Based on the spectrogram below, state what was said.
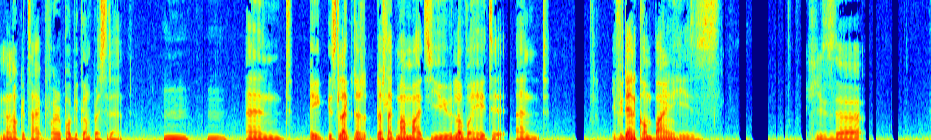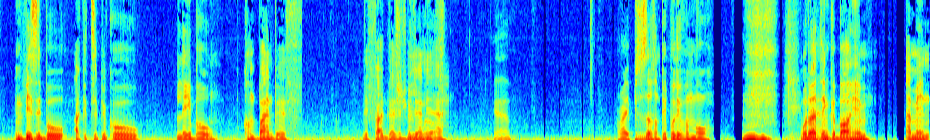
non-archetype for a Republican president, Hmm. Hmm. and it, it's like just just like Marmite, you love or hate it, and if you then combine his his uh, invisible archetypical label combined with the fact that he's a billionaire, Yeah. right, pisses off some people even more. What do I think about him? I mean,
